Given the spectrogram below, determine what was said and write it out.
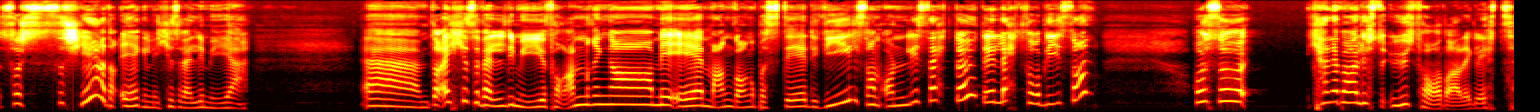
så, så, skjer det egentlig ikke så veldig mye. Eh, det er ikke så veldig mye forandringer. Vi er mange ganger på stedet hvil, sånn åndelig sett òg. Det er lett for å bli sånn. Og så kjenner jeg bare lyst til å utfordre deg litt.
